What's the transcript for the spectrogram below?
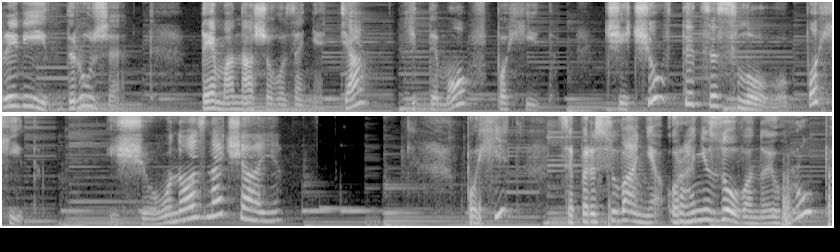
Привіт, друже! Тема нашого заняття йдемо в похід. Чи чув ти це слово похід? І що воно означає? Похід це пересування організованої групи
